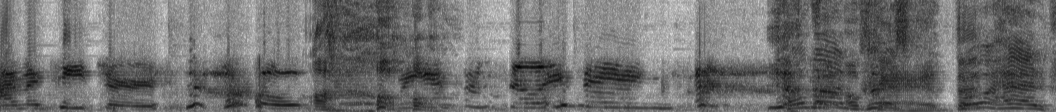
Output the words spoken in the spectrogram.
I'm a teacher, so we get some silly things. Yeah, Hold on, Chris. okay. Go ahead.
